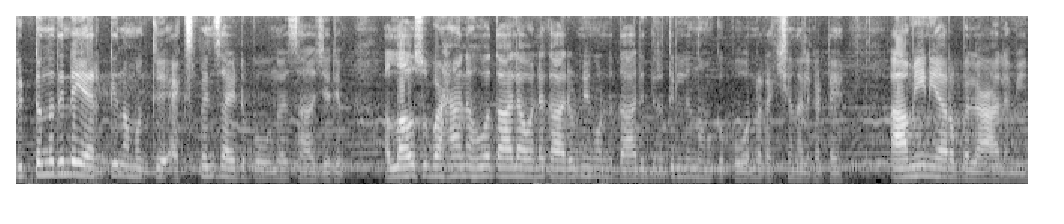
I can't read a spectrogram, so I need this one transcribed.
കിട്ടുന്നതിന്റെ ഇരട്ടി നമുക്ക് എക്സ്പെൻസ് ആയിട്ട് പോകുന്ന ഒരു സാഹചര്യം. അള്ളാഹു സുബഹാനഹുവ താല അവന്റെ കാരുണ്യം കൊണ്ട് ദാരിദ്ര്യത്തിൽ നിന്ന് നമുക്ക് പൂർണ രക്ഷ നൽകട്ടെ. ആമീൻ യാ റബ്ബല്ല ആലമീൻ.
